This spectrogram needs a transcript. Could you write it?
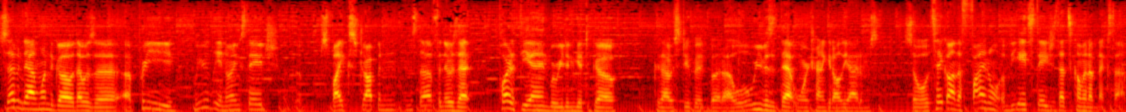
Seven down, one to go. That was a, a pretty weirdly annoying stage with the spikes dropping and stuff. And there was that part at the end where we didn't get to go because I was stupid. But uh, we'll revisit that when we're trying to get all the items. So we'll take on the final of the eight stages that's coming up next time.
